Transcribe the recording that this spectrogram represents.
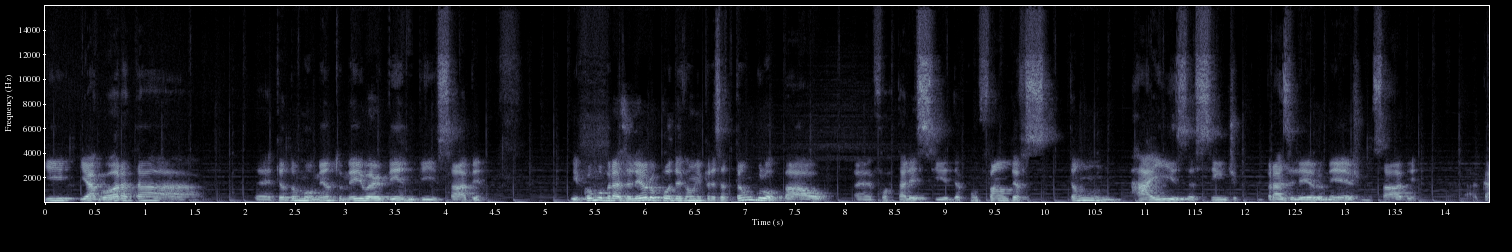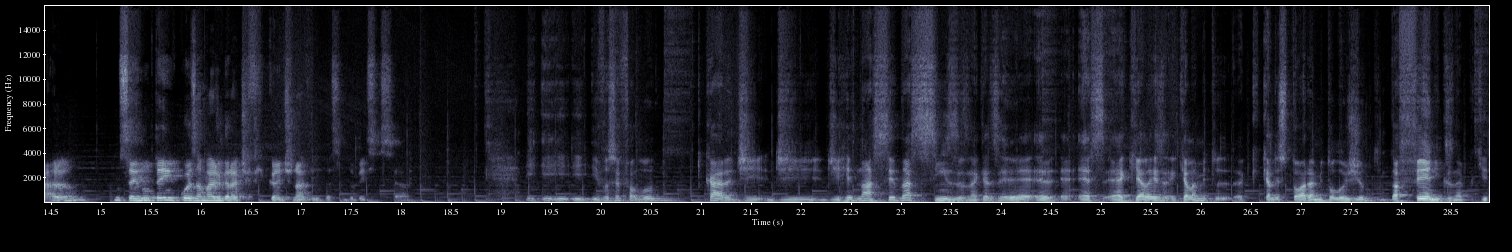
e, e agora está é, tendo um momento meio Airbnb, sabe? E como brasileiro, poder ver uma empresa tão global, é, fortalecida, com founders tão raiz, assim, de brasileiro mesmo, sabe? Ah, cara, não sei, não tem coisa mais gratificante na vida, sendo bem sincero. E, e, e, você falou, cara, de, de, de, renascer das cinzas, né? Quer dizer, é, é, é, é aquela, aquela, aquela história, a mitologia da Fênix, né? Porque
